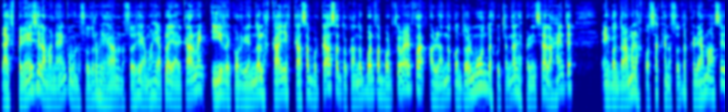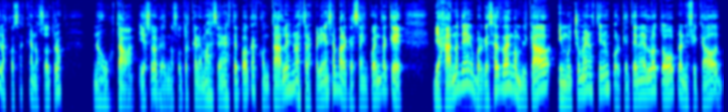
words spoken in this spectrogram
la experiencia y la manera en cómo nosotros viajamos. Nosotros llegamos allá a Playa del Carmen y recorriendo las calles casa por casa, tocando puerta por puerta, hablando con todo el mundo, escuchando la experiencia de la gente, encontramos las cosas que nosotros queríamos hacer y las cosas que nosotros nos gustaban. Y eso es lo que nosotros queremos hacer en este podcast, contarles nuestra experiencia para que se den cuenta que viajar no tiene por qué ser tan complicado y mucho menos tienen por qué tenerlo todo planificado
